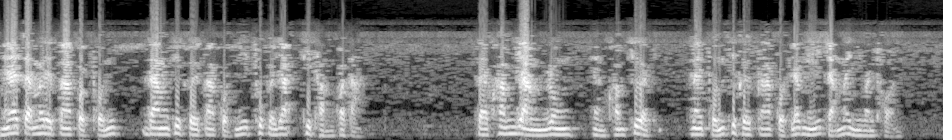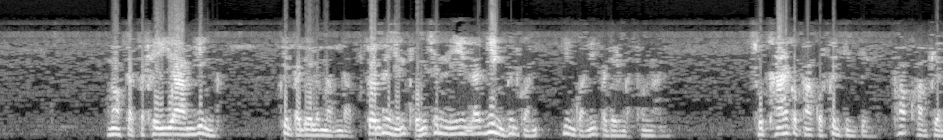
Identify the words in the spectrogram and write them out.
แม้จะไม่ได้ปรากฏผลดังที่เคยปรากฏนี้ทุกระยะที่ทำก็ตาม แต่ความยั่งลงแห่งความเชื่อในผลที่เคยปรากฏแล้วนี้จะไม่มีวันถอน นอกจากจะพยายามยิ่ง ขึ้นไปโดยลำดับจนให้เห็นผลเช่นนี้ และยิ่งขึ้นกว่ายิ่งกว่านี้ไปโดยลำดับเท่านั้น สุดท้ายก็ปรากฏขึ้นจริง ๆ เพราะความเพียร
